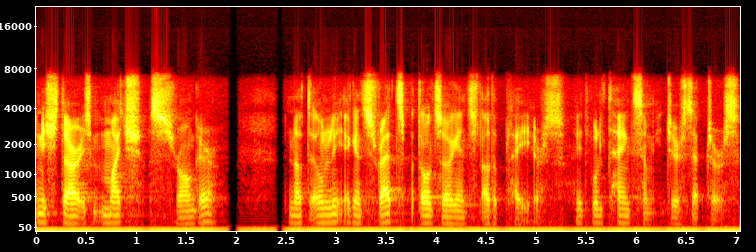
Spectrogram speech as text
An Ishtar is much stronger, not only against rats, but also against other players. It will tank some interceptors.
